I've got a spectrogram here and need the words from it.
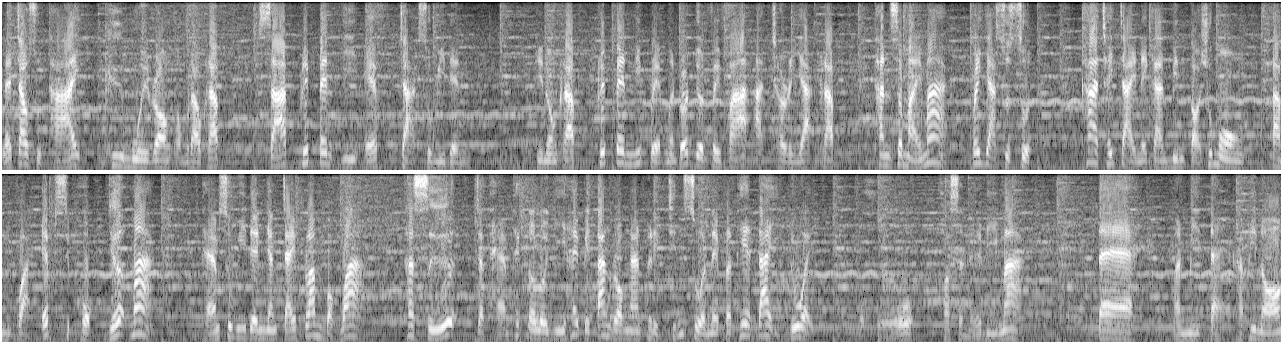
และเจ้าสุดท้ายคือมวยรองของเราครับ s a r p Gripen EF จากสวีเดน พี่น้องครับ Gripen นี่เปรียบเหมือนรถยนต์ไฟฟ้าอัจฉริยะครับ ทันสมัยมาก ประหยัดสุดๆ ค่าใช้จ่ายในการบินต่อชั่วโมง ต่ำกว่า F16 เยอะมาก แถมสวีเดนยังใจปล้ำบอกว่า ถ้าซื้อจะแถมเทคโนโลยีให้ไปตั้งโรงงานผลิตชิ้นส่วนในประเทศได้อีกด้วย โอ้โห ข้อเสนอดีมาก แต่มันมีแต่ครับพี่น้อง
